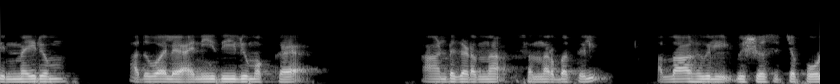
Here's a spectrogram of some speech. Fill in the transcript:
തിന്മയിലും അതുപോലെ അനീതിയിലുമൊക്കെ ആണ്ടുകിടന്ന സന്ദർഭത്തിൽ അള്ളാഹുവിൽ വിശ്വസിച്ചപ്പോൾ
